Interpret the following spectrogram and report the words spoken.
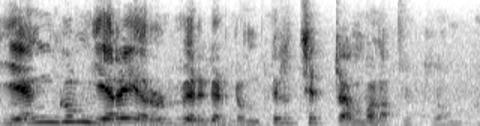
எங்கும் இறையருள் பெருகட்டும். திருச்சிற்றம்பலம். சிற்றம்பலம்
